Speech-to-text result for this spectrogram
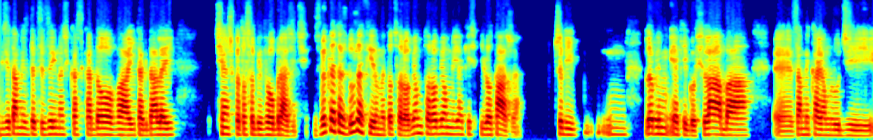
gdzie tam jest decyzyjność kaskadowa i tak dalej, ciężko to sobie wyobrazić. Zwykle też duże firmy to, co robią, to robią jakieś pilotaże, czyli mm, robią jakiegoś laba, e, zamykają ludzi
